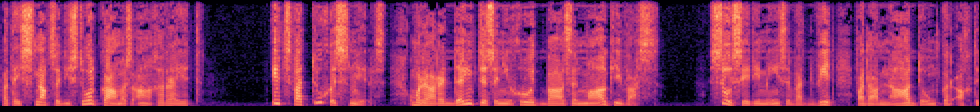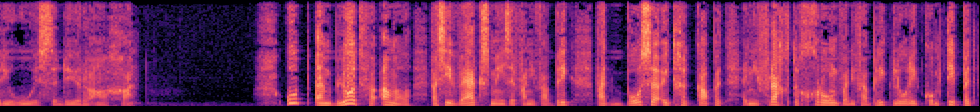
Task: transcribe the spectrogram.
wat hy snags uit die stoorkamers aangery het. Iets wat toegesmeer is omdat daar 'n ding tussen die groot baas en Magie was. So sê die mense wat weet wat daar na donker agter die hoë se deure aangaan. Op en bloot vir almal was die werksmense van die fabriek wat bosse uitgekap het in die vragte grond wat die fabrieklorry kom tipe het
